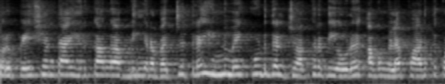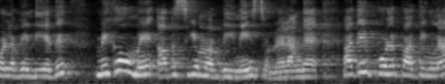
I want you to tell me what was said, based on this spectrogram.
ஒரு பேஷண்ட்டாக இருக்காங்க அப்படிங்கிற பட்சத்தில் இன்னுமே கூடுதல் ஜாக்கிரதையோடு அவங்கள பார்த்து கொள்ள வேண்டியது மிகவுமே அவசியம் அப்படின்னே சொல்லலாங்க. அதே போல் பார்த்தீங்கன்னா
